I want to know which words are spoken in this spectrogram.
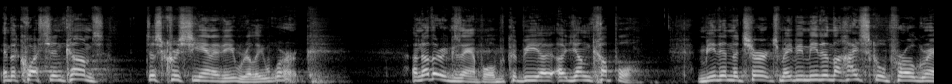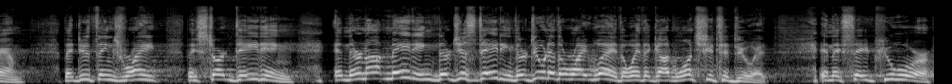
And the question comes Does Christianity really work? Another example could be a, a young couple meet in the church, maybe meet in the high school program. They do things right. They start dating, and they're not mating, they're just dating. They're doing it the right way, the way that God wants you to do it. And they stayed pure,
